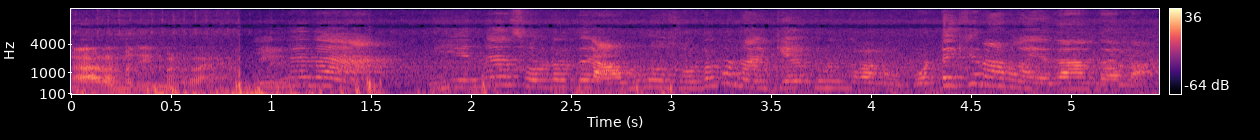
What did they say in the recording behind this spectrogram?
யாரை மதிக்க மாட்டாங்க என்னதான் நீ என்ன சொல்றது? அவங்க சொல்றத நான் கேட்கணுங்கிறாங்க. உடைக்கிறாங்க எதா இருந்தாலும்.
